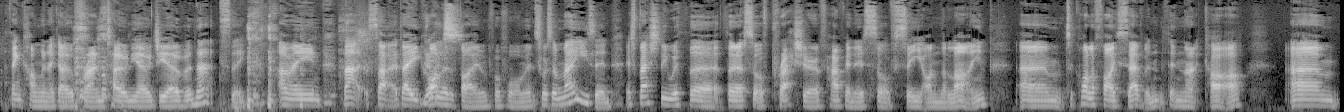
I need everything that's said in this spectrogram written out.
I think I'm going to go for Antonio Giovinazzi. I mean, that Saturday qualifying performance was amazing, especially with the the sort of pressure of having his sort of seat on the line. Um, to qualify seventh in that car, um,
